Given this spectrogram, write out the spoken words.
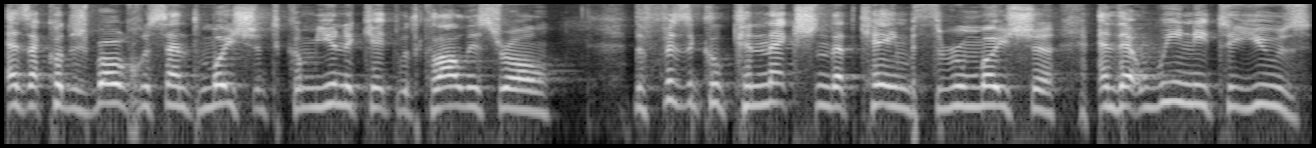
as HaKadosh Baruch Hu sent Moshe to communicate with Klal Yisrael. The physical connection that came through Moshe and that we need to use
